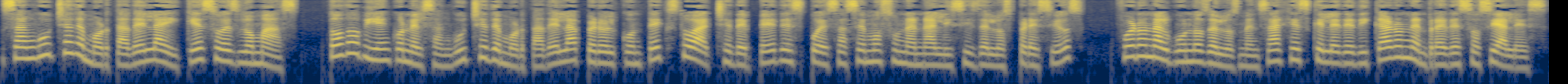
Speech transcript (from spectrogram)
Sanguche de mortadela y queso es lo más. Todo bien con el sanguche de mortadela, pero el contexto HDP después hacemos un análisis de los precios, fueron algunos de los mensajes que le dedicaron en redes sociales.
